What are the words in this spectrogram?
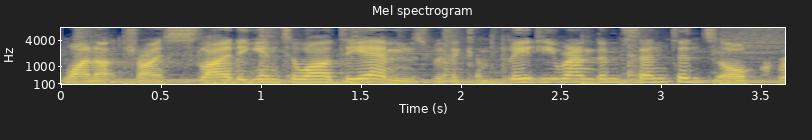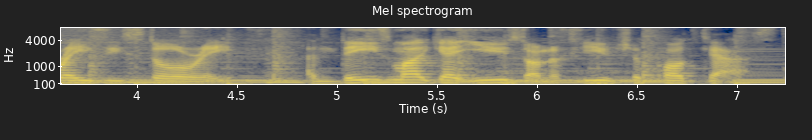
why not try sliding into our DMs with a completely random sentence or crazy story? And these might get used on a future podcast.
